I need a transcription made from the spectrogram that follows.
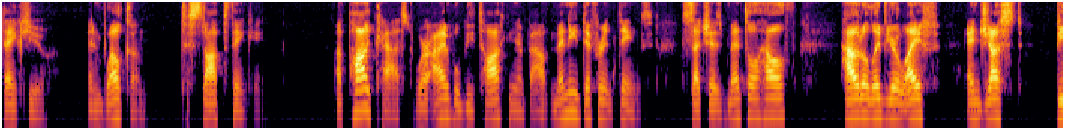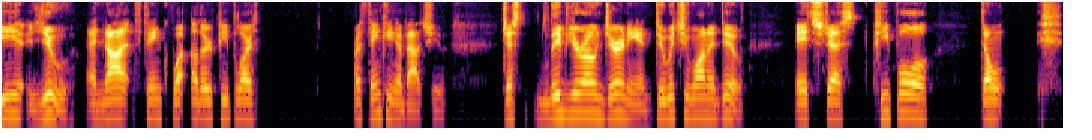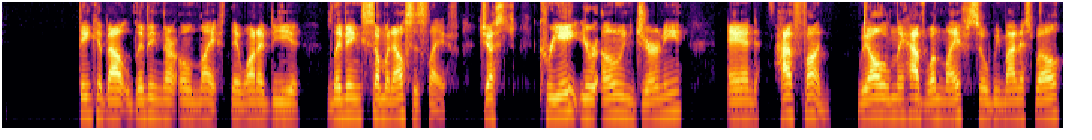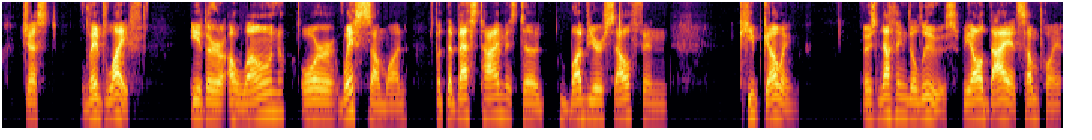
Thank you, and welcome to Stop Thinking, a podcast where I will be talking about many different things, such as mental health, how to live your life, and just be you and not think what other people are are thinking about you. Just live your own journey and do what you want to do. It's just people don't think about living their own life. They want to be living someone else's life. Just create your own journey and have fun. We all only have one life, so we might as well just live life, either alone or with someone. But the best time is to love yourself and keep going. There's nothing to lose. We all die at some point.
